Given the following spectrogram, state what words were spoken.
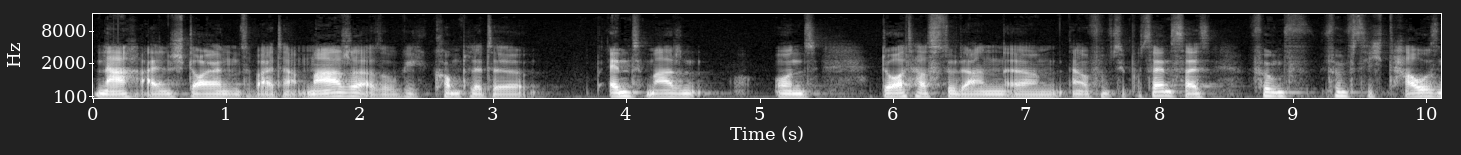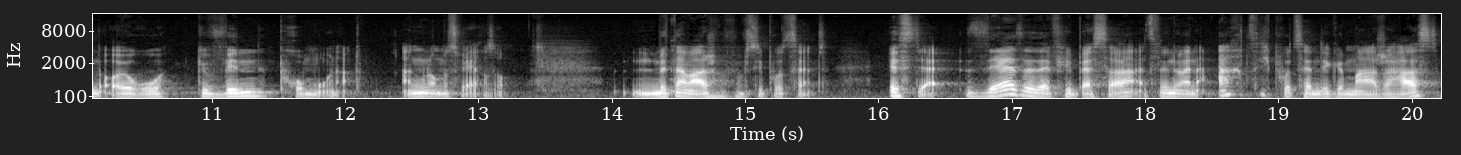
nach allen Steuern und so weiter Marge, also wirklich komplette Endmargen und dort hast du dann ähm, 50% das heißt 50.000 Euro Gewinn pro Monat. Angenommen, es wäre so. Mit einer Marge von 50 ist ja sehr, sehr, sehr viel besser, als wenn du eine 80-prozentige Marge hast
